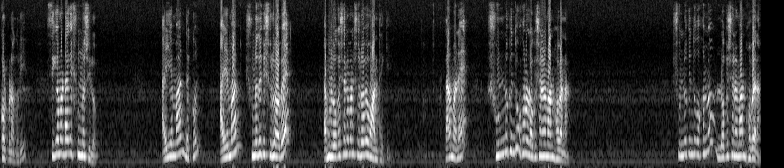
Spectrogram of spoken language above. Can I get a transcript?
কল্পনা করি, সিকের মানটা আগে শূন্য ছিল। আই এ মান দেখুন আই এ মান শূন্য থেকে শুরু হবে, এবং লোকেশনের মান শুরু হবে ওয়ান থেকে। তার মানে শূন্য কিন্তু কখনো লোকেশনের মান হবে না। শূন্য কিন্তু কখনো লোকেশনের মান হবে না।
